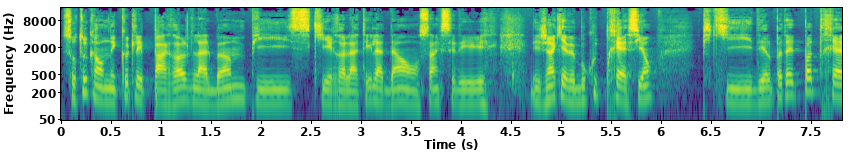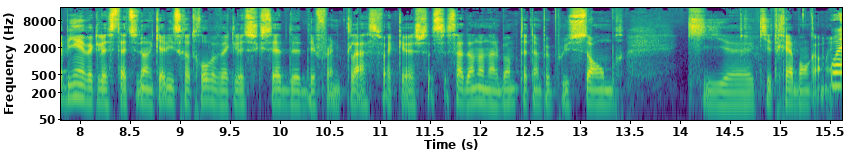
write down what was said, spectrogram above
Surtout quand on écoute les paroles de l'album, puis ce qui est relaté là-dedans, on sent que c'est des, des gens qui avaient beaucoup de pression puis qui deal peut-être pas très bien avec le statut dans lequel ils se retrouvent avec le succès de Different Class. Fait que ça donne un album peut-être un peu plus sombre qui, euh, qui est très bon quand même. Ouais,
